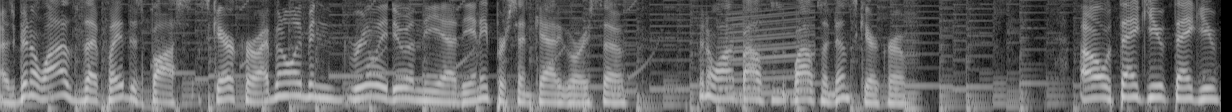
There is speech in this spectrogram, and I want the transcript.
It's been a while since I played this boss, Scarecrow. I've been only been really doing the uh, the any percent category, so it's been a while, while, since, while since I've done Scarecrow. Oh, thank you, thank you.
